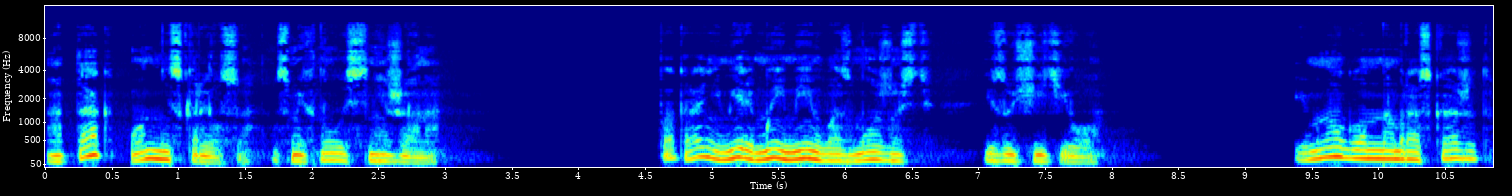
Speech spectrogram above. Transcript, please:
А так он не скрылся, усмехнулась Снежана. По крайней мере, мы имеем возможность изучить его. И много он нам расскажет.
